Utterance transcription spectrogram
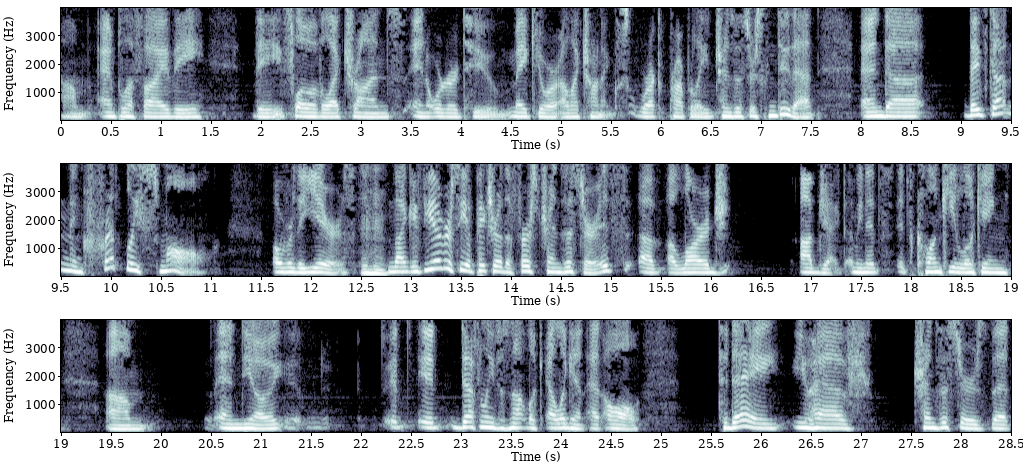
um, amplify the the flow of electrons in order to make your electronics work properly. Transistors can do that, and uh, they've gotten incredibly small over the years. Like if you ever see a picture of the first transistor, it's a, a large object. I mean, it's it's clunky looking, um, and you know, it it definitely does not look elegant at all. Today, you have transistors that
